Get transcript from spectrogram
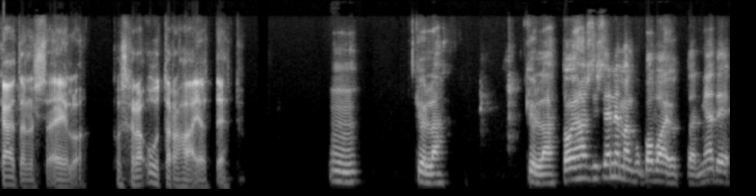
käytännössä ei luo, koska uutta rahaa ei ole tehty. Mm, kyllä, kyllä. Toihan siis enemmän kuin kova juttu. Mieti,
